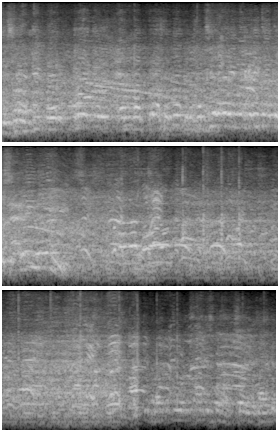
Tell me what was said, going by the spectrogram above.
Assistent keeper Kijker en wat prachtig openen van Zilvering Margarita. Het is 1-1. Sorry, Kijker.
